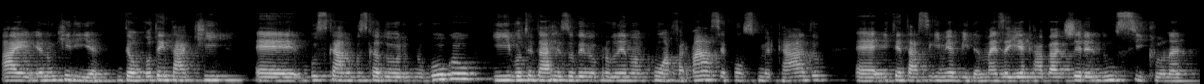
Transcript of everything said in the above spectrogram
Ai, eu não queria. Então, vou tentar aqui é, buscar no buscador no Google e vou tentar resolver meu problema com a farmácia, com o supermercado é, e tentar seguir minha vida. Mas aí acaba gerando um ciclo, né?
